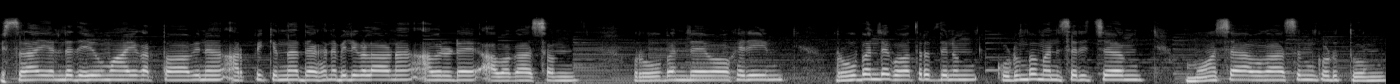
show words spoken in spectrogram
ഇസ്രായേലിന്റെ ദൈവമായ കർത്താവിന് അർപ്പിക്കുന്ന ദഹനബലികളാണ് അവരുടെ അവകാശം. റൂബന്റെ ഓഹരി റൂബന്റെ ഗോത്രത്തിനും കുടുംബമനുസരിച്ച് മോശ അവകാശം കൊടുത്തു.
